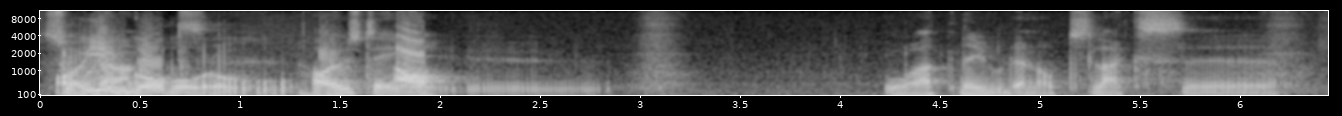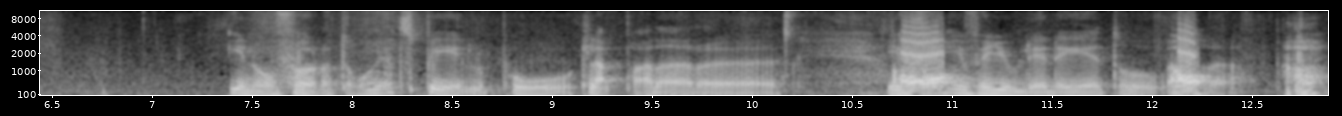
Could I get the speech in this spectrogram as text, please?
sådant. julgåvor och Ja, just det. Ja. Och att ni gjorde något slags eh, inom företaget spel på klappar där eh, inför, Ja. inför julledighet och Ja. ja.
